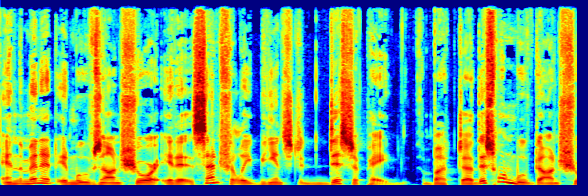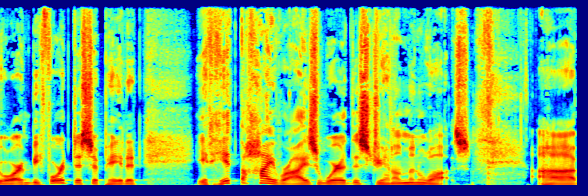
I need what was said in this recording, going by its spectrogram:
And the minute it moves on shore, it essentially begins to dissipate. But uh, this one moved on shore, and before it dissipated, it hit the high rise where this gentleman was. Uh,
